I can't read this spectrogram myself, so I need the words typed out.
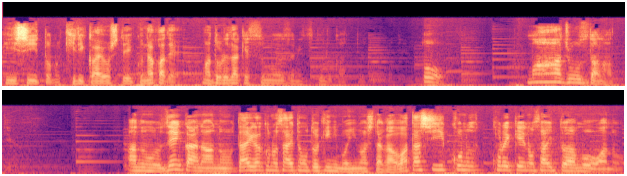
PC との切り替えをしていく中で、まあ、どれだけスムーズに作るかっていうところで言うとまあ上手だなって。あの前回のあの大学のサイトの時にも言いましたが私このこれ系のサイトはもうあの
